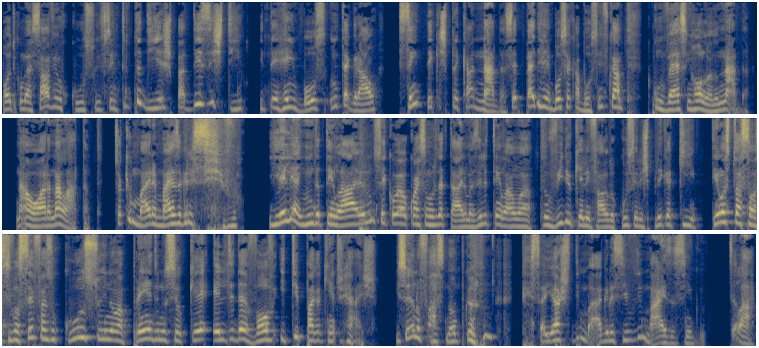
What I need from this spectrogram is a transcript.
pode começar a ver o curso e você tem 30 dias para desistir e ter reembolso integral sem ter que explicar nada. Você pede reembolso e acabou, sem ficar conversa enrolando, nada. Na hora, na lata. Só que o Maia é mais agressivo e ele ainda tem lá, eu não sei qual é, quais são os detalhes, mas ele tem lá uma. No vídeo que ele fala do curso, ele explica que tem uma situação: se você faz o curso e não aprende, não sei o que, ele te devolve e te paga 500 reais. Isso aí eu não faço, não, porque isso aí eu acho demais, agressivo demais, assim, sei lá.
